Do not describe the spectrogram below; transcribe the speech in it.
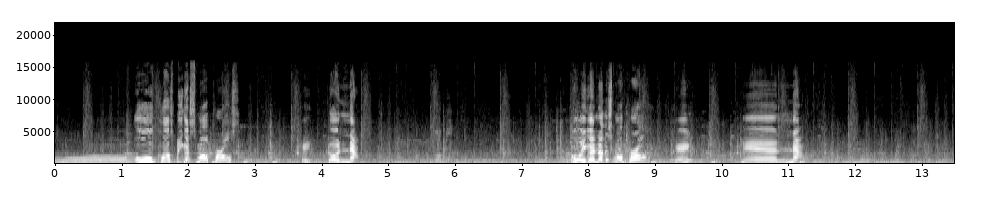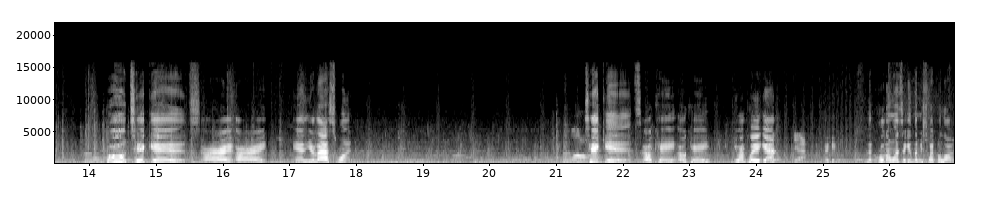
Oh, ooh, close, but you got small pearls. Okay, go now. Oh, you got another small pearl. Okay. And now. Ooh, tickets. All right, all right. And your last one. Oh. Tickets. Okay, okay. You want to play again? Yeah. Okay. Let- hold on one second. Let me swipe a lot.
